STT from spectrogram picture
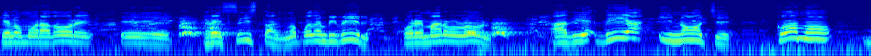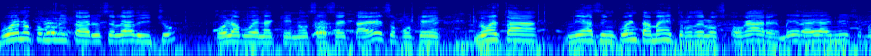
que los moradores eh, resistan, no pueden vivir por el mal olor a día y noche. Como buenos comunitarios se le ha dicho por la buena que no se acepta eso, porque no está ni a 50 metros de los hogares. Mira, ahí, ahí mismo,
